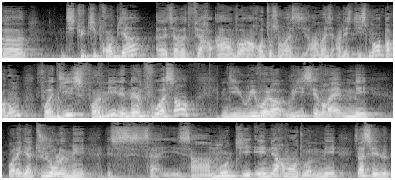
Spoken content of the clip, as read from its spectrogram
euh, si tu t'y prends bien, euh, ça va te faire avoir un retour sur investissement, pardon, x 10, x 1000 et même x 100. Il me dit oui, voilà, oui, c'est vrai, mais voilà, il y a toujours le mais. Et c'est un mot qui est énervant, tu vois. Mais ça, c'est le,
